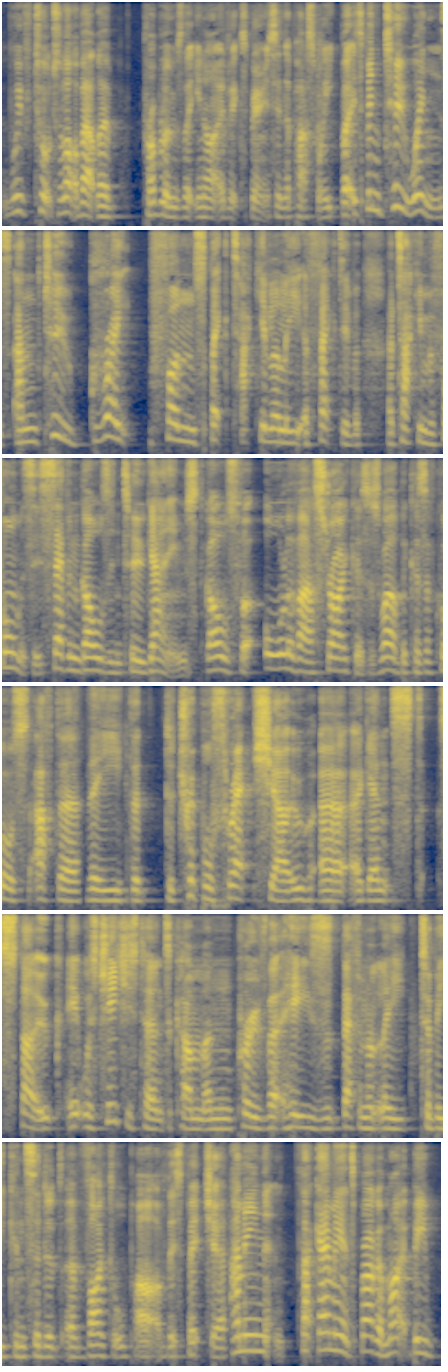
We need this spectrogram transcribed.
we've talked a lot about the problems that United have experienced in the past week, but it's been two wins and two great fun, spectacularly effective attacking performances. Seven goals in two games. Goals for all of our strikers as well, because of course after the the, the triple threat show uh, against Stoke, it was Chichi's turn to come and prove that he's definitely to be considered a vital part of this picture. I mean, that game against Braga might be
